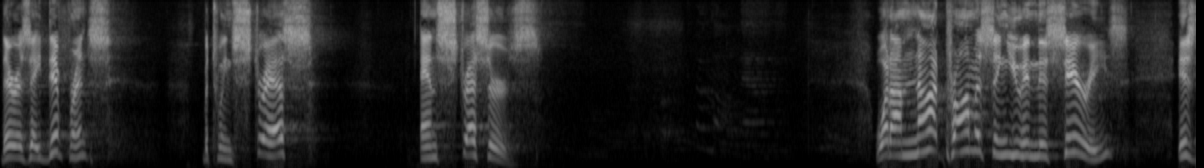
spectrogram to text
There is a difference between stress and stressors. What I'm not promising you in this series is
